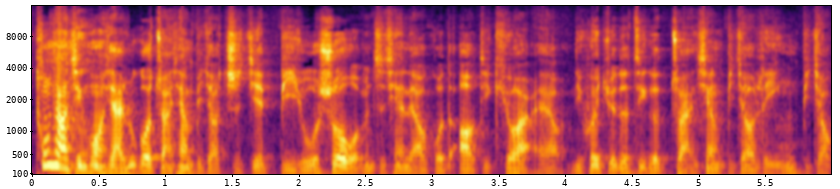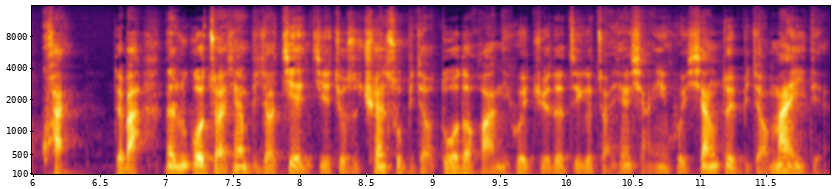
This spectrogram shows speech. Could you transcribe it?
通常情况下，如果转向比较直接，比如说我们之前聊过的奥迪 Q2L，你会觉得这个转向比较灵，比较快。对吧？那如果转向比较间接，就是圈数比较多的话，你会觉得这个转向响应会相对比较慢一点。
